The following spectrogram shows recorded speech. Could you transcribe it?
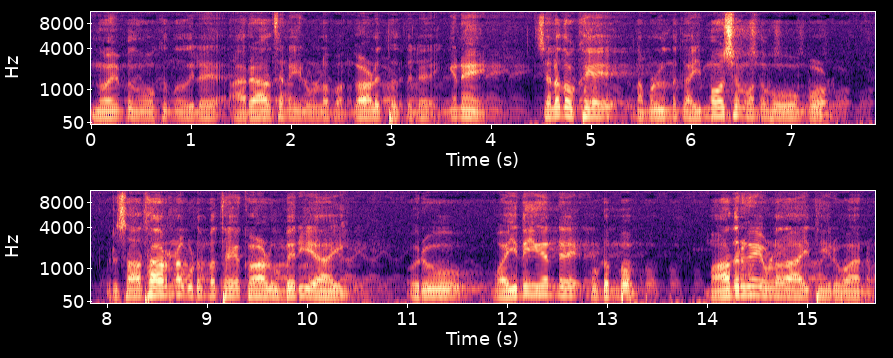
നോയമ്പ് നോക്കുന്നതിൽ ആരാധനയിലുള്ള പങ്കാളിത്തത്തിൽ ഇങ്ങനെ ചിലതൊക്കെ നമ്മളിൽ നിന്ന് കൈമോശം വന്നു പോകുമ്പോൾ ഒരു സാധാരണ കുടുംബത്തേക്കാൾ ഉപരിയായി ഒരു വൈദികന്റെ കുടുംബം മാതൃകയുള്ളതായി തീരുവാനും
